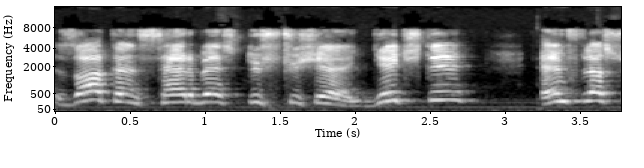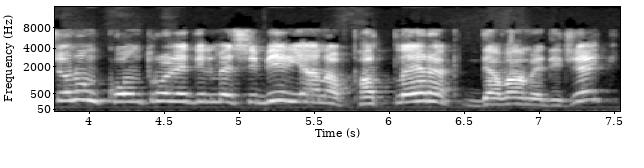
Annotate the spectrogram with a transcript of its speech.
zaten serbest düşüşe geçti. Enflasyonun kontrol edilmesi bir yana patlayarak devam edecek.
